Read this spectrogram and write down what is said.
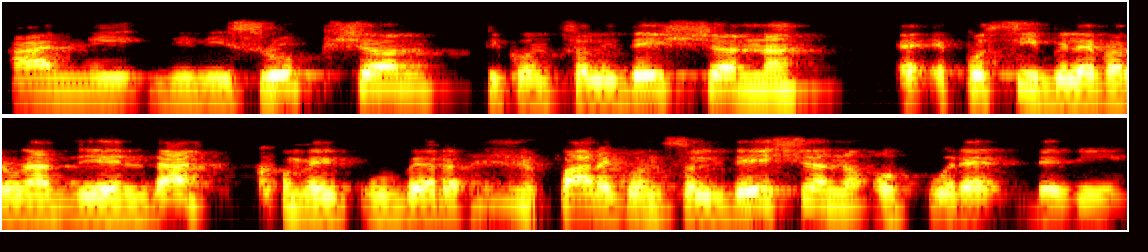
Anni di disruption, di consolidation? È, è possibile per un'azienda come Uber fare consolidation oppure devi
